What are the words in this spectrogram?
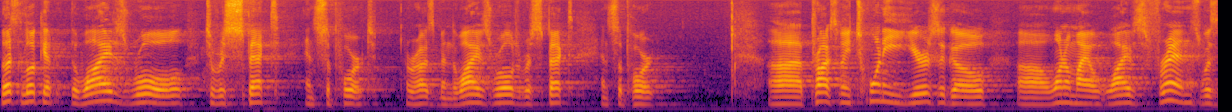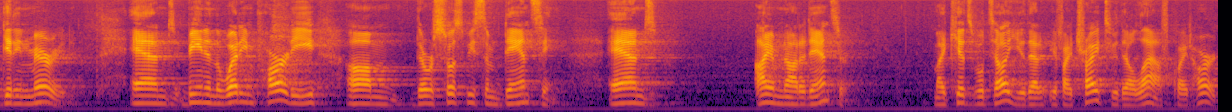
Let's look at the wife's role to respect and support her husband, the wife's role to respect and support. Uh, approximately 20 years ago, uh, one of my wife's friends was getting married. And being in the wedding party, um, there was supposed to be some dancing. And I am not a dancer. My kids will tell you that if I try to, they'll laugh quite hard.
